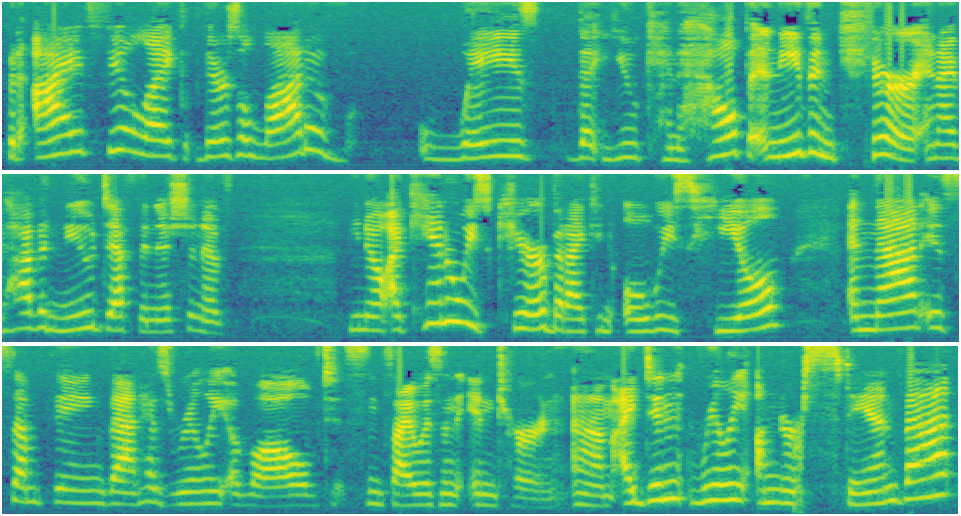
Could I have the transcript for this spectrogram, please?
But I feel like there's a lot of ways that you can help and even cure. And I have a new definition of, you know, I can't always cure, but I can always heal. And that is something that has really evolved since I was an intern. Um, I didn't really understand that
